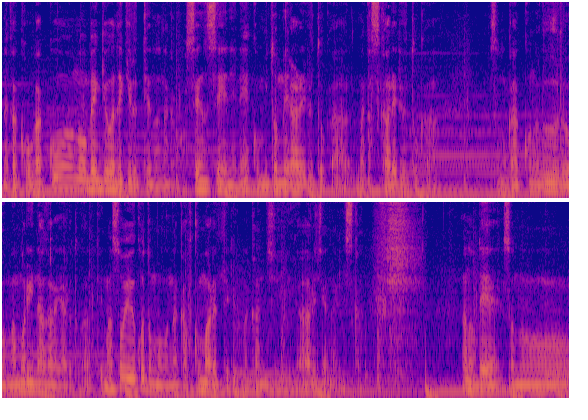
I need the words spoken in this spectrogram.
なんかこう学校の勉強ができるっていうのはなんかこう先生にねこう認められるとかなんか好かれるとかその学校のルールを守りながらやるとかっていう、まあ、そういうこともなんか含まれてるような感じがあるじゃないですか。なのでその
